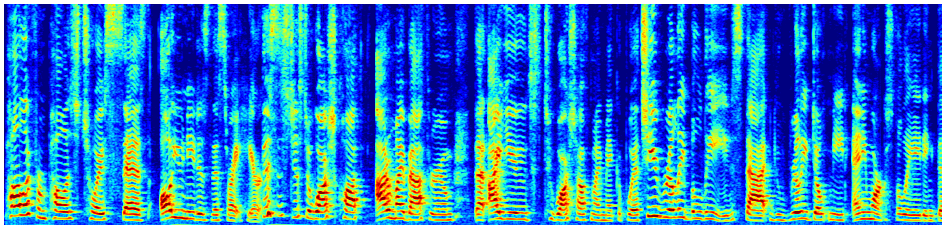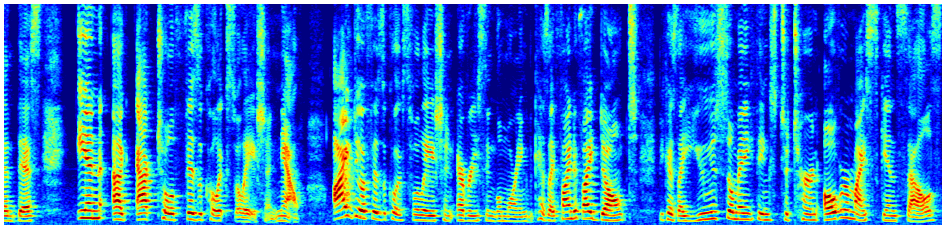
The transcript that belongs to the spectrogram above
Paula from paula's choice says all you need is this right here. This is just a washcloth out of my bathroom that i use to wash off my makeup with. She really believes that you really don't need any more exfoliating than this in an actual physical exfoliation. Now, I do a physical exfoliation every single morning because I find if I don't, because I use so many things to turn over my skin cells,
